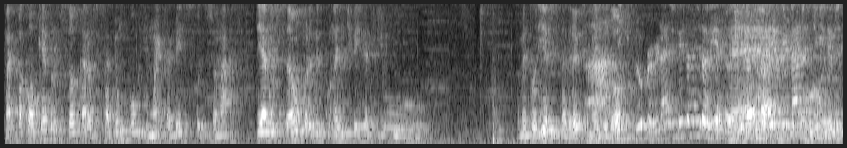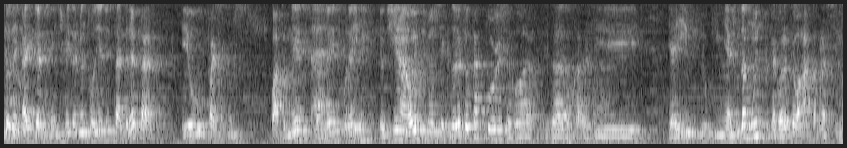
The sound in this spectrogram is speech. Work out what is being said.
mas para qualquer profissão, cara, você saber um pouco de marketing, saber se posicionar, ter a noção, por exemplo, quando a gente fez aqui o a mentoria do Instagram, que você me Ah, ajudou. sim, super, verdade. Ele fez a mentoria. É, Fez a mentoria, a verdade. gente, fez a mentoria, a gente fez a mentoria do Instagram, cara. Eu faz uns quatro meses, É. talvez, por aí. Eu tinha 8 mil seguidores, eu tenho 14 agora, ligado, cara? E, e aí que me ajuda muito, porque agora eu tenho arrasta pra cima,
